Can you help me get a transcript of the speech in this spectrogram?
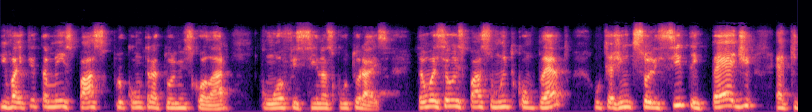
e vai ter também espaço para o contraturno escolar com oficinas culturais. Então vai ser um espaço muito completo. O que a gente solicita e pede é que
